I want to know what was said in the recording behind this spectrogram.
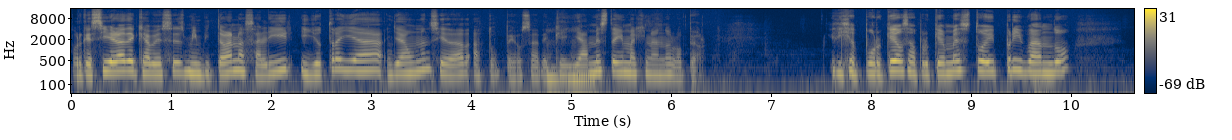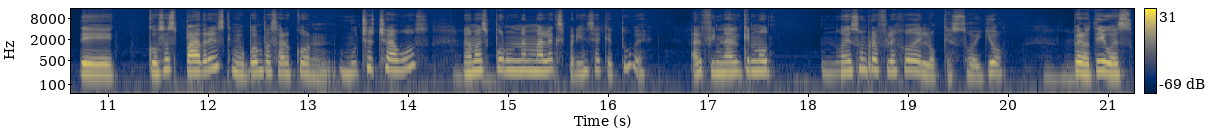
Porque sí era de que a veces me invitaban a salir y yo traía ya una ansiedad a tope, o sea, de que ya me estoy imaginando lo peor. Y dije, ¿por qué? O sea, ¿por qué me estoy privando de cosas padres que me pueden pasar con muchos chavos, nada más por una mala experiencia que tuve? Al final que no, no es un reflejo de lo que soy yo. Pero te digo, es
